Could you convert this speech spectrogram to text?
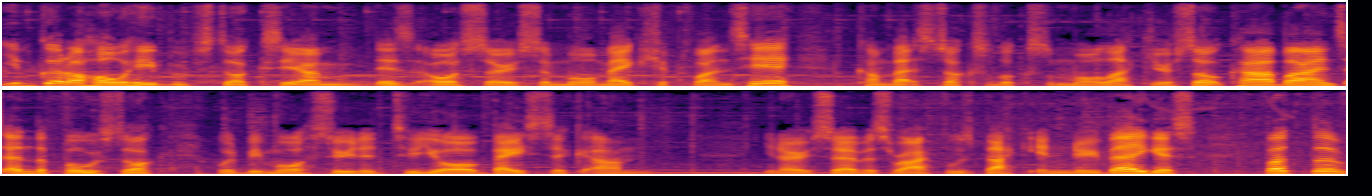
you've got a whole heap of stocks here um, there's also some more makeshift ones here combat stocks looks more like your assault carbines and the full stock would be more suited to your basic um, you know, service rifles back in New Vegas. But the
